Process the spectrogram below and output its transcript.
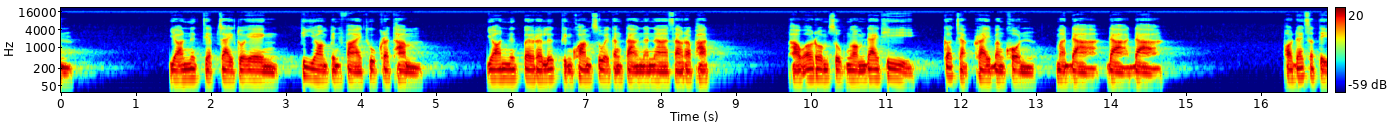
น ย้อนนึกเจ็บใจตัวเองที่ยอมเป็นฝ่ายถูกกระทำ ย้อนนึกไประลึกถึงความสวยต่างๆ นานาสารพัดเผาอารมณ์สุกงอมได้ที่ ก็จับใครบางคนมาด่าด่าด่าพอได้สติ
